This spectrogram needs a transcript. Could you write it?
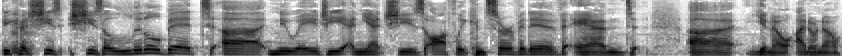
Because she's she's a little bit uh new agey and yet she's awfully conservative and uh you know i don't know.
